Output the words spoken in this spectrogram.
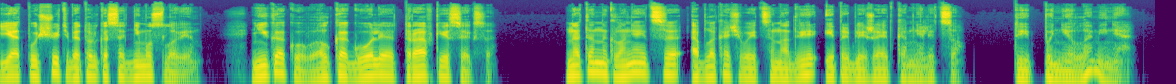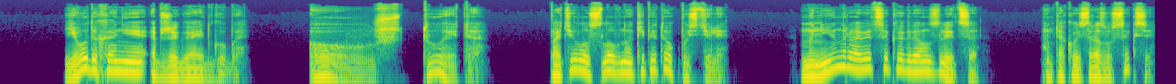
я отпущу тебя только с одним условием. Никакого алкоголя, травки и секса. Натан наклоняется, облокачивается на дверь и приближает ко мне лицо. Ты поняла меня? Его дыхание обжигает губы. О, что это? По телу словно кипяток пустили. Мне нравится, когда он злится. Он такой сразу секси.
